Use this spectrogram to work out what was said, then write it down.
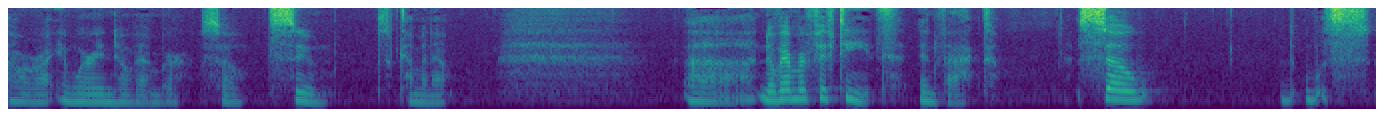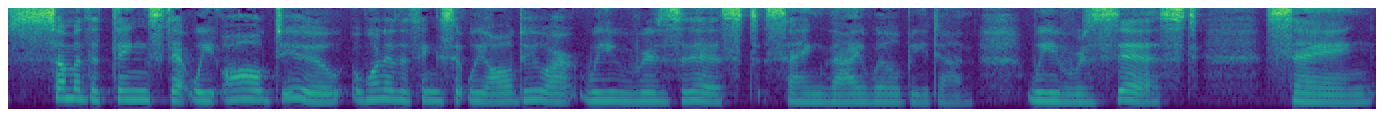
All right, and we're in November, so soon. It's coming up. Uh, November 15th, in fact. So, some of the things that we all do, one of the things that we all do are we resist saying, Thy will be done. We resist saying,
